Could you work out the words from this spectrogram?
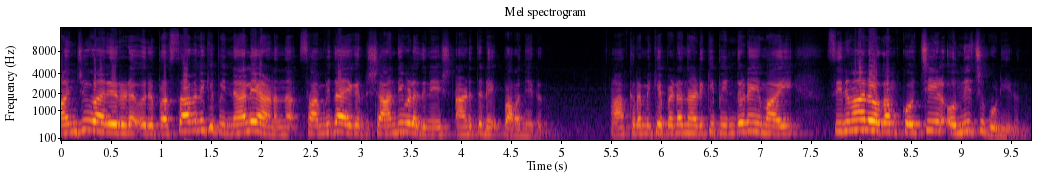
മഞ്ജു വാര്യരുടെ ഒരു പ്രസ്താവനയ്ക്ക് പിന്നാലെയാണെന്ന് സംവിധായകൻ ശാന്തിവിള ദിനേശ് അടുത്തിടെ പറഞ്ഞിരുന്നു. ആക്രമിക്കപ്പെട്ട നടിക്ക് പിന്തുണയുമായി സിനിമാ ലോകം കൊച്ചിയിൽ ഒന്നിച്ചുകൂടിയിരുന്നു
